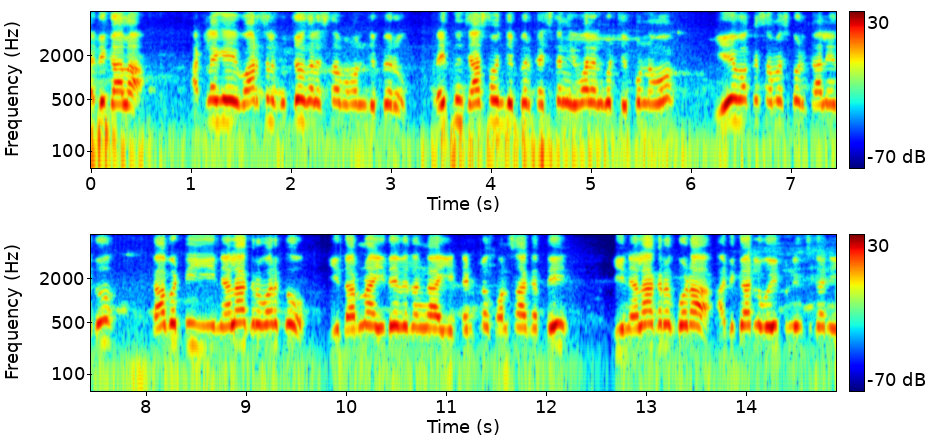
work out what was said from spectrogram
అది కాల. అట్లాగే వారసులకు ఉద్యోగాలు ఇస్తామని చెప్పారు. ప్రయత్నం చేస్తామని చెప్పారు. ఖచ్చితంగా ఇవ్వాలని కూడా చెప్పున్నాము. ఏ ఒక్క సమస్య కూడా కాలేదు. కాబట్టి ఈ నెలాఖరు వరకు ఈ ధర్నా ఇదే విధంగా ఈ టెంట్లో కొనసాగద్ది. ఈ నెలాఖరు కూడా అధికారుల వైపు నుంచి కానీ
